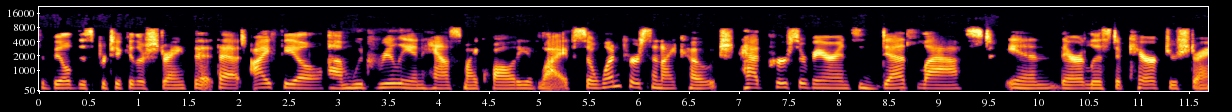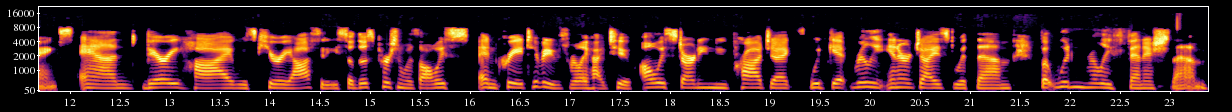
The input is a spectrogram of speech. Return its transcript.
to build this particular strength that, that I feel um, would really enhance my quality of life. So one person I coached had perseverance dead last in their list of character strengths and very high was curiosity. So this person was always, and creativity was really high too, always starting new projects, would get really energized with them, but wouldn't really finish them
